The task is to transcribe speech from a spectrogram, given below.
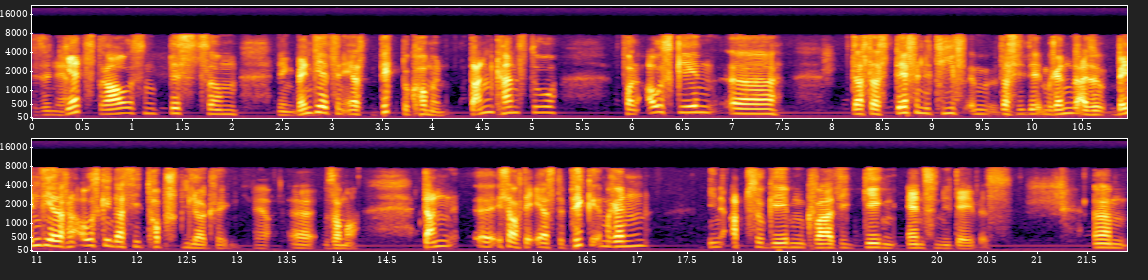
Sie sind Ja. jetzt draußen bis zum Ding. Wenn sie jetzt den ersten Pick bekommen, dann kannst du von ausgehen, äh, dass das definitiv, im, dass sie im Rennen, also wenn sie ja davon ausgehen, dass sie Top-Spieler kriegen Ja. äh, im Sommer, dann äh, ist auch der erste Pick im Rennen, ihn abzugeben quasi gegen Anthony Davis. Ähm,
